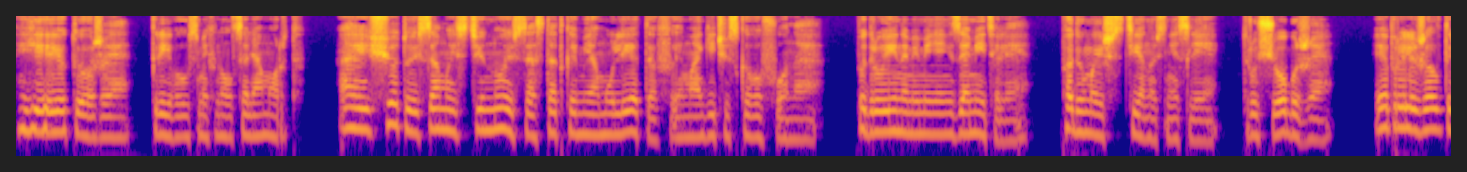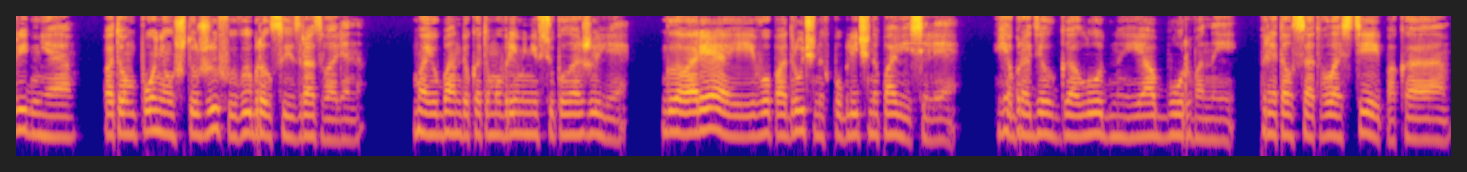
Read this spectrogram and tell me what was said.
«Ею тоже», — криво усмехнулся Ляморт. А еще той самой стеной с остатками амулетов и магического фона. Под руинами меня не заметили. Подумаешь, стену снесли. Трущобы же. Я пролежал три дня, потом понял, что жив и выбрался из развалин. Мою банду к этому времени всю положили. Главаря и его подручных публично повесили. Я бродил голодный и оборванный, прятался от властей, пока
